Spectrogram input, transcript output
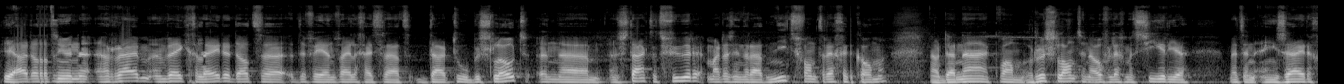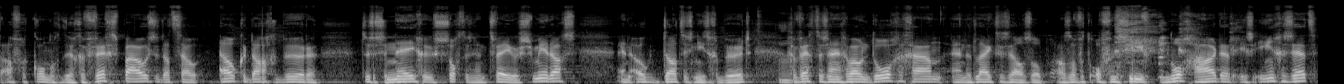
Ja, dat is nu een, een, ruim een week geleden dat uh, de VN-veiligheidsraad daartoe besloot. Een, uh, een, staakt het vuren, maar daar is inderdaad niets van terechtgekomen. Nou, daarna kwam Rusland in overleg met Syrië met een eenzijdig afgekondigde gevechtspauze. Dat zou elke dag gebeuren tussen 9 uur s ochtends en 2 uur s middags. En ook dat is niet gebeurd. Gevechten zijn gewoon doorgegaan en het lijkt er zelfs op alsof het offensief nog harder is ingezet.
